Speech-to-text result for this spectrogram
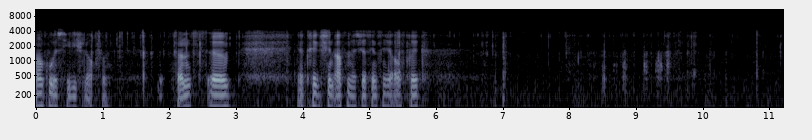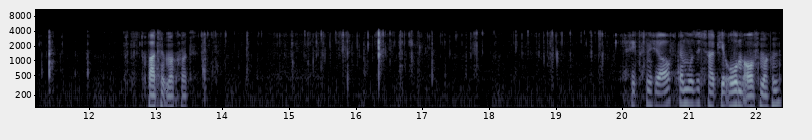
Irgendwo ist hier die Schlaufe. Sonst, äh, ja, kriege ich den Affen, dass ich das jetzt nicht aufkriege. Wartet mal kurz. Krieg's nicht auf, dann muss ich es halt hier oben aufmachen.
